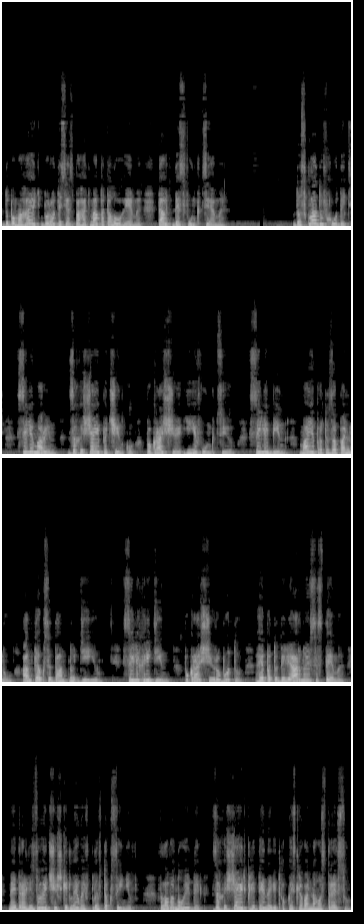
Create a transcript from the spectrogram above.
допомагають боротися з багатьма патологіями та дисфункціями. До складу входить силімарин, захищає печінку, покращує її функцію. Силібін має протизапальну, антиоксидантну дію. Силіхрідін покращує роботу гепатобіліарної системи, нейтралізуючи шкідливий вплив токсинів. Флавоноїди захищають клітини від окислювального стресу,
